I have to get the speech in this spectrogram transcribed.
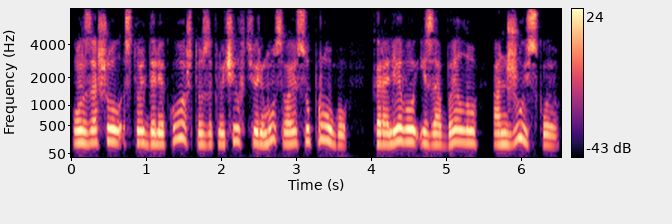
Он зашел столь далеко, что заключил в тюрьму свою супругу, королеву Изабеллу Анжуйскую,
